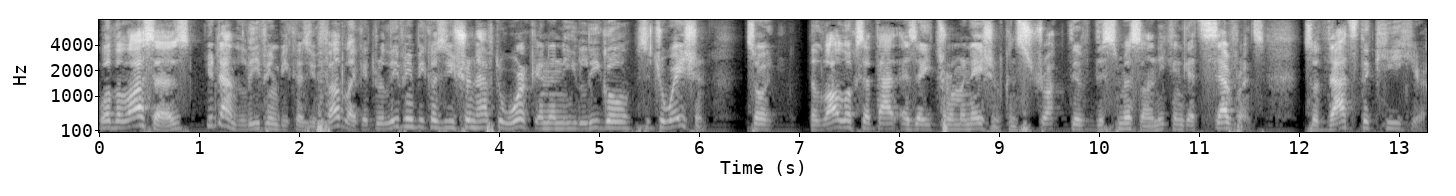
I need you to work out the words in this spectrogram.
well, the law says you're not leaving because you felt like it, you're leaving because you shouldn't have to work in an illegal situation. So the law looks at that as a termination, constructive dismissal, and he can get severance. So that's the key here.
